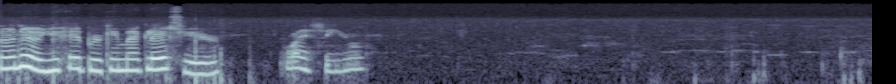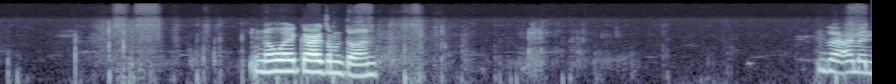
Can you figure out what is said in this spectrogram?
Oh no, you had broken my glass here. Glass here. You know what, guys? I'm done. I'm in.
